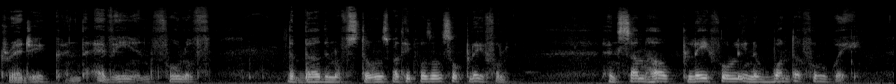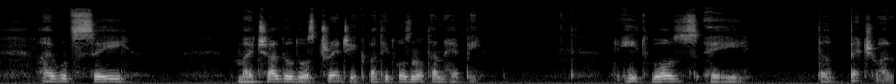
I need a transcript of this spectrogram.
tragic and heavy and full of the burden of stones but it was also playful and somehow playful in a wonderful way. I would say my childhood was tragic, but it was not unhappy. It was a perpetual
